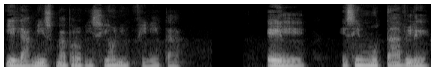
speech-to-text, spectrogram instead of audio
y la misma provisión infinita. Él es inmutable,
